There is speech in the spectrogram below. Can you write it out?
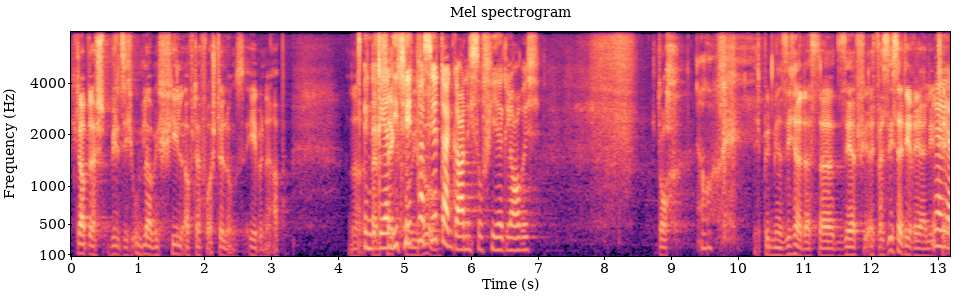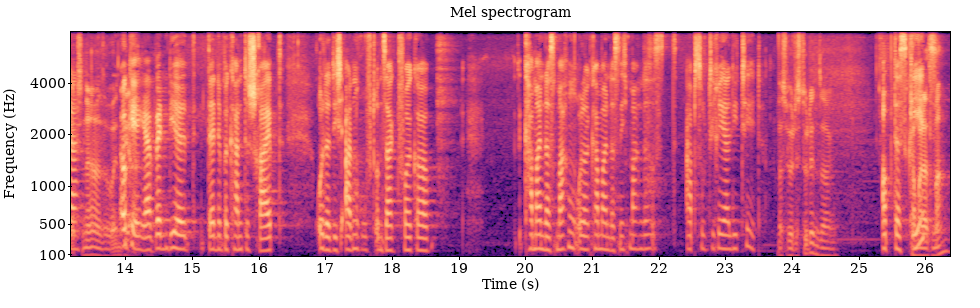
ich glaube, da spielt sich unglaublich viel auf der Vorstellungsebene ab. Ne? In der Realität passiert da gar nicht so viel, glaube ich. Doch. Oh. Ich bin mir sicher, dass da sehr viel. Was ist ja die Realität? Ja. Ne? Also okay, ja, wenn dir deine Bekannte schreibt oder dich anruft und sagt, Volker, kann man das machen oder kann man das nicht machen, das ist absolut die Realität. Was würdest du denn sagen? Ob das kann geht? Kann man das machen?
